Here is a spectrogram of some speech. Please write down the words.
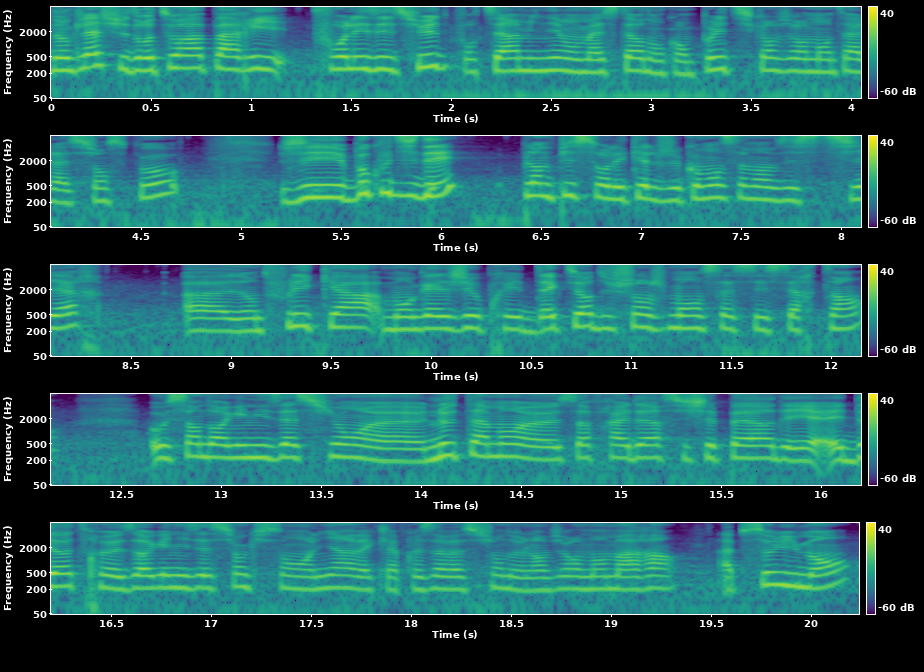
donc là, je suis de retour à Paris pour les études, pour terminer mon master donc en politique environnementale à Sciences Po. J'ai beaucoup d'idées, plein de pistes sur lesquelles je commence à m'investir. Euh, dans tous les cas, m'engager auprès d'acteurs du changement, ça c'est certain. Au sein d'organisations, euh, notamment euh, Surfrider, Sea Shepherd et, d'autres organisations qui sont en lien avec la préservation de l'environnement marin, absolument.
